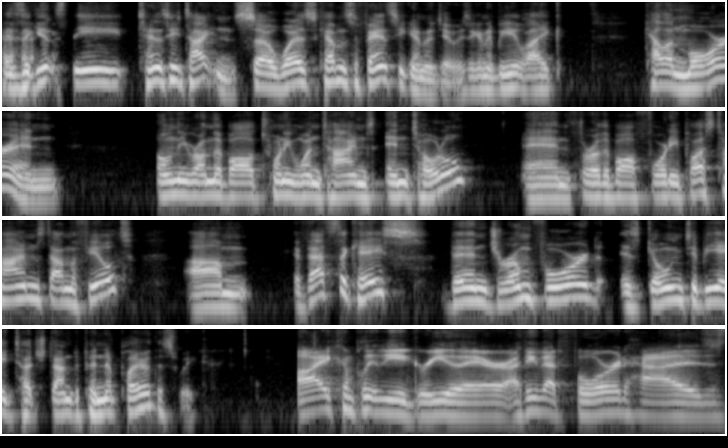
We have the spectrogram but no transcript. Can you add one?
is against the Tennessee Titans. So, what is Kevin Stefanski going to do? Is he going to be like Kellen Moore and only run the ball 21 times in total and throw the ball 40 plus times down the field? Um, if that's the case, then Jerome Ford is going to be a touchdown dependent player this week. I completely agree there. I think that Ford has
